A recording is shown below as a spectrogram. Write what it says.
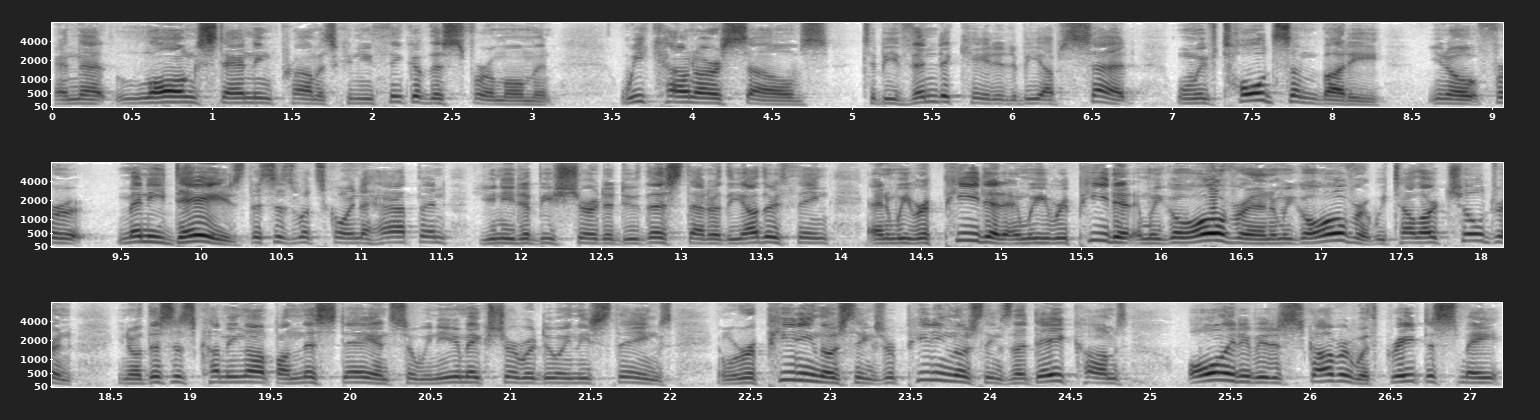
And that long standing promise, can you think of this for a moment? We count ourselves to be vindicated, to be upset when we've told somebody you know, for many days, this is what's going to happen. You need to be sure to do this, that, or the other thing. And we repeat it and we repeat it and we go over it and we go over it. We tell our children, you know, this is coming up on this day, and so we need to make sure we're doing these things. And we're repeating those things, repeating those things. The day comes only to be discovered with great dismay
